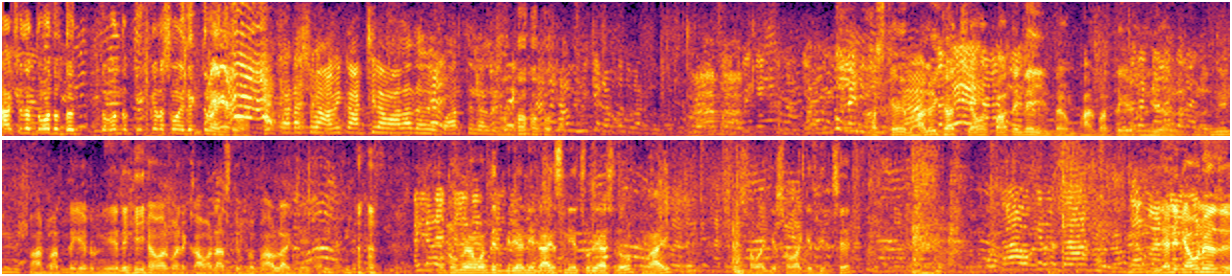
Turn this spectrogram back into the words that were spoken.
লাগছে তো তোমার তো তখন তো কেক কাটার সময় দেখতে পাইনি তোমার। কেক কাটার সময় আমি কাটছিলাম আলাদা হয়ে পার্সোনাল আজকে আমি ভালোই খাচ্ছি আমার পাতে নেই। ভার পাত থেকে একটু নিয়ে ভার পাত থেকে একটু নিয়ে নেই আমার মানে খাওয়াটা আজকে ভালো লাগছে এটা। প্রথমে আমাদের বিরিয়ানি রাইস নিয়ে চলে আসলো ভাই। সবাইকে সবাইকে দিচ্ছে। বিরিয়ানি কেমন হয়েছে?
